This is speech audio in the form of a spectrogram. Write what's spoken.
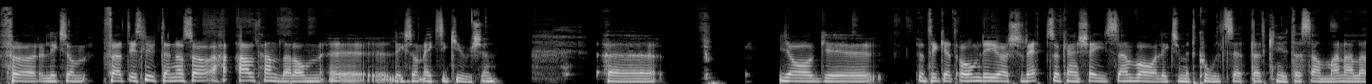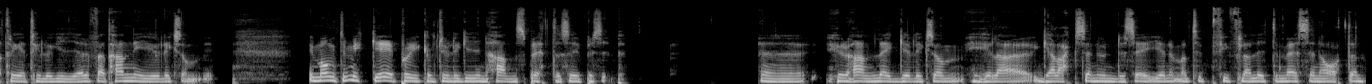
för liksom, för att i slutändan så allt handlar om eh, liksom execution. Eh, jag, eh, jag tycker att om det görs rätt så kan kejsaren vara liksom ett coolt sätt att knyta samman alla tre trilogier. För att han är ju liksom i mångt och mycket är prequel-trilogin hans berättelse i princip. Eh, hur han lägger liksom hela galaxen under sig genom att typ fiffla lite med senaten.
